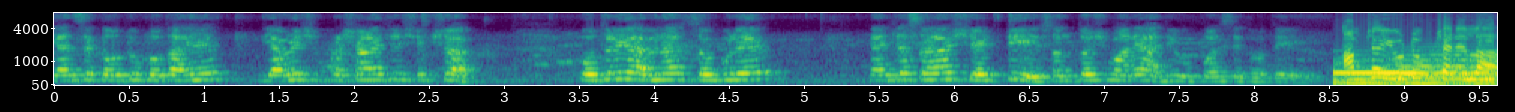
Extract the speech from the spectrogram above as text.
यांचे कौतुक होत आहे. यावेळी प्रशाळेचे शिक्षक कोथळी अविनाश चौगुले त्यांच्यासह शेट्टी संतोष माने आदी उपस्थित होते. आमच्या युट्यूब चॅनेलला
